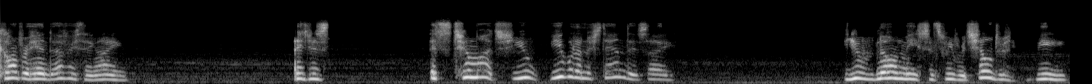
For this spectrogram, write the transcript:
comprehend everything. I I just it's too much. You you would understand this. I you've known me since we were children. We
